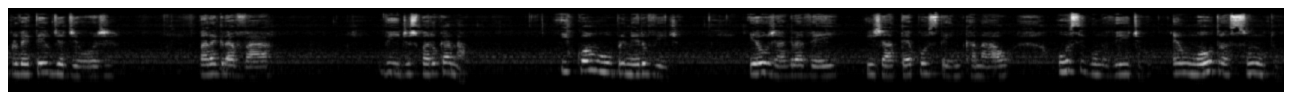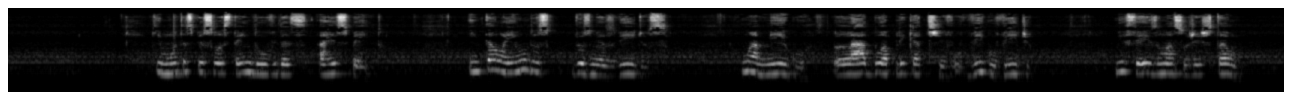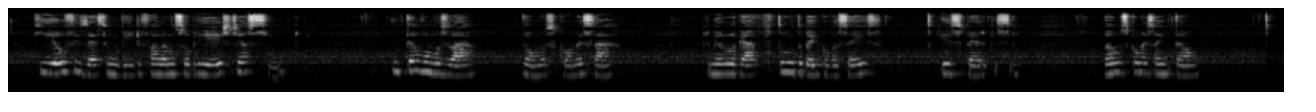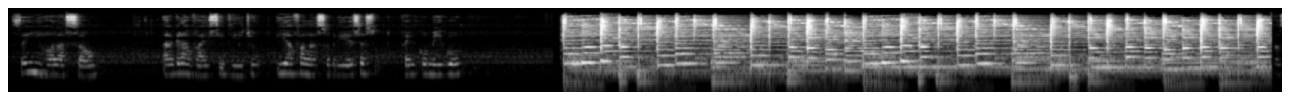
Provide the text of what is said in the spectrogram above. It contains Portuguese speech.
aproveitei o dia de hoje para gravar vídeos para o canal. E como o primeiro vídeo eu já gravei e já até postei no canal, o segundo vídeo é um outro assunto que muitas pessoas têm dúvidas a respeito. Então, em um dos, dos meus vídeos, um amigo lá do aplicativo Vigo Vídeo me fez uma sugestão que eu fizesse um vídeo falando sobre este assunto. Então vamos lá, vamos começar. Em primeiro lugar, tudo bem com vocês? Espero que sim. Vamos começar então, sem enrolação, a gravar esse vídeo e a falar sobre esse assunto. Vem comigo.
